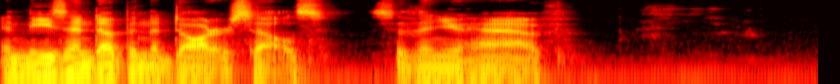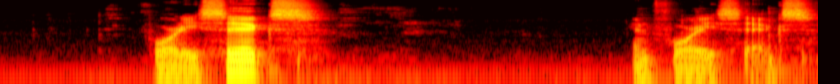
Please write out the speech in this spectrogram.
And these end up in the daughter cells. So then you have 46 and 46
